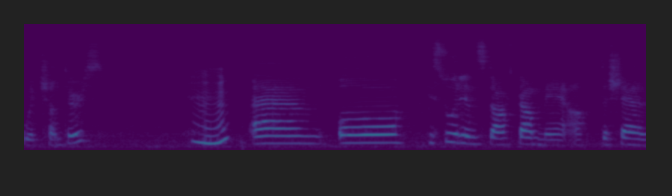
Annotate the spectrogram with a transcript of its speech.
witch hunters. Mhm. Um, og historien starter med at det skjer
